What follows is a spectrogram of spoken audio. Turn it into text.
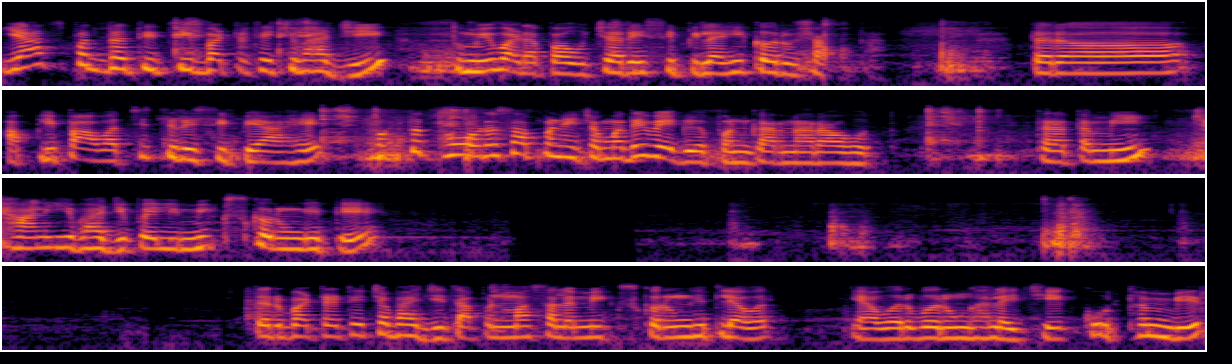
याच पद्धतीची बटाट्याची भाजी तुम्ही वडापावच्या रेसिपीलाही करू शकता. तर आपली पावाचीच रेसिपी आहे. फक्त थोडंसं आपण याच्यामध्ये वेगळं पण करणार आहोत. तर आता मी छान ही भाजी पहिली मिक्स करून घेते. तर बटाट्याच्या भाजीत आपण मसाला मिक्स करून घेतल्यावर यावर वरून घालायची एक कोथिंबीर.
